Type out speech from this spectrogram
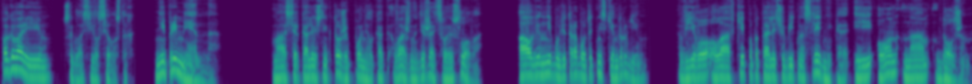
«Поговорим», — согласился Остах. «Непременно». Мастер-колесник тоже понял, как важно держать свое слово. Алвин не будет работать ни с кем другим. В его лавке попытались убить наследника, и он нам должен.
